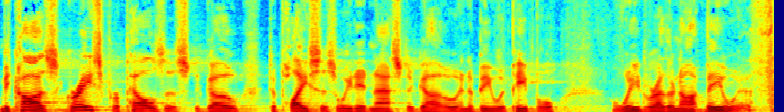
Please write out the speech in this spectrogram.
Because grace propels us to go to places we didn't ask to go and to be with people we'd rather not be with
